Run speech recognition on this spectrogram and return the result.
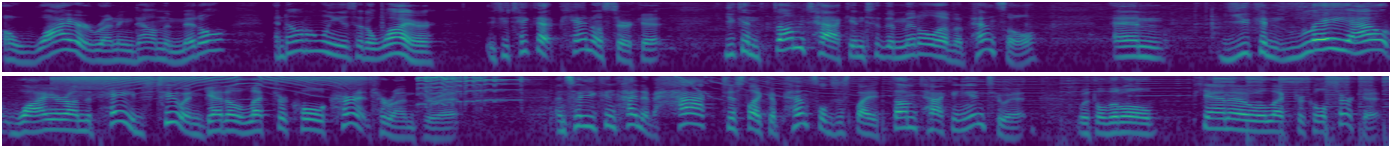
a wire running down the middle. And not only is it a wire, if you take that piano circuit, you can thumbtack into the middle of a pencil, and you can lay out wire on the page too and get electrical current to run through it. And so you can kind of hack just like a pencil just by thumbtacking into it with a little piano electrical circuit.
